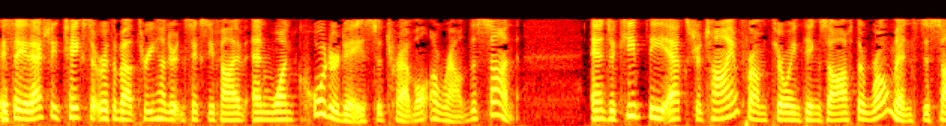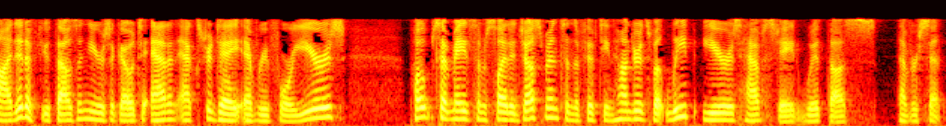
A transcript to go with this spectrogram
They say it actually takes the Earth about 365 and one quarter days to travel around the Sun. And to keep the extra time from throwing things off, the Romans decided a few thousand years ago to add an extra day every four years. Popes have made some slight adjustments in the 1500s, but leap years have stayed with us ever since.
